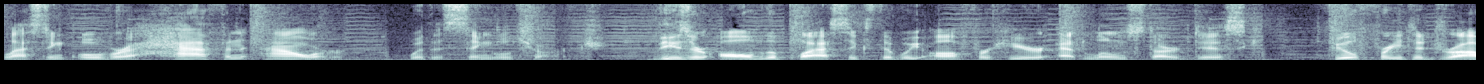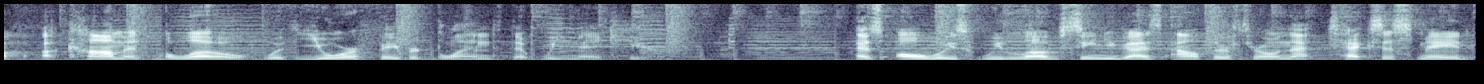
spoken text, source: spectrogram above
lasting over a half an hour with a single charge. These are all of the plastics that we offer here at Lone Star Disc. Feel free to drop a comment below with your favorite blend that we make here. As always, we love seeing you guys out there throwing that Texas-made,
